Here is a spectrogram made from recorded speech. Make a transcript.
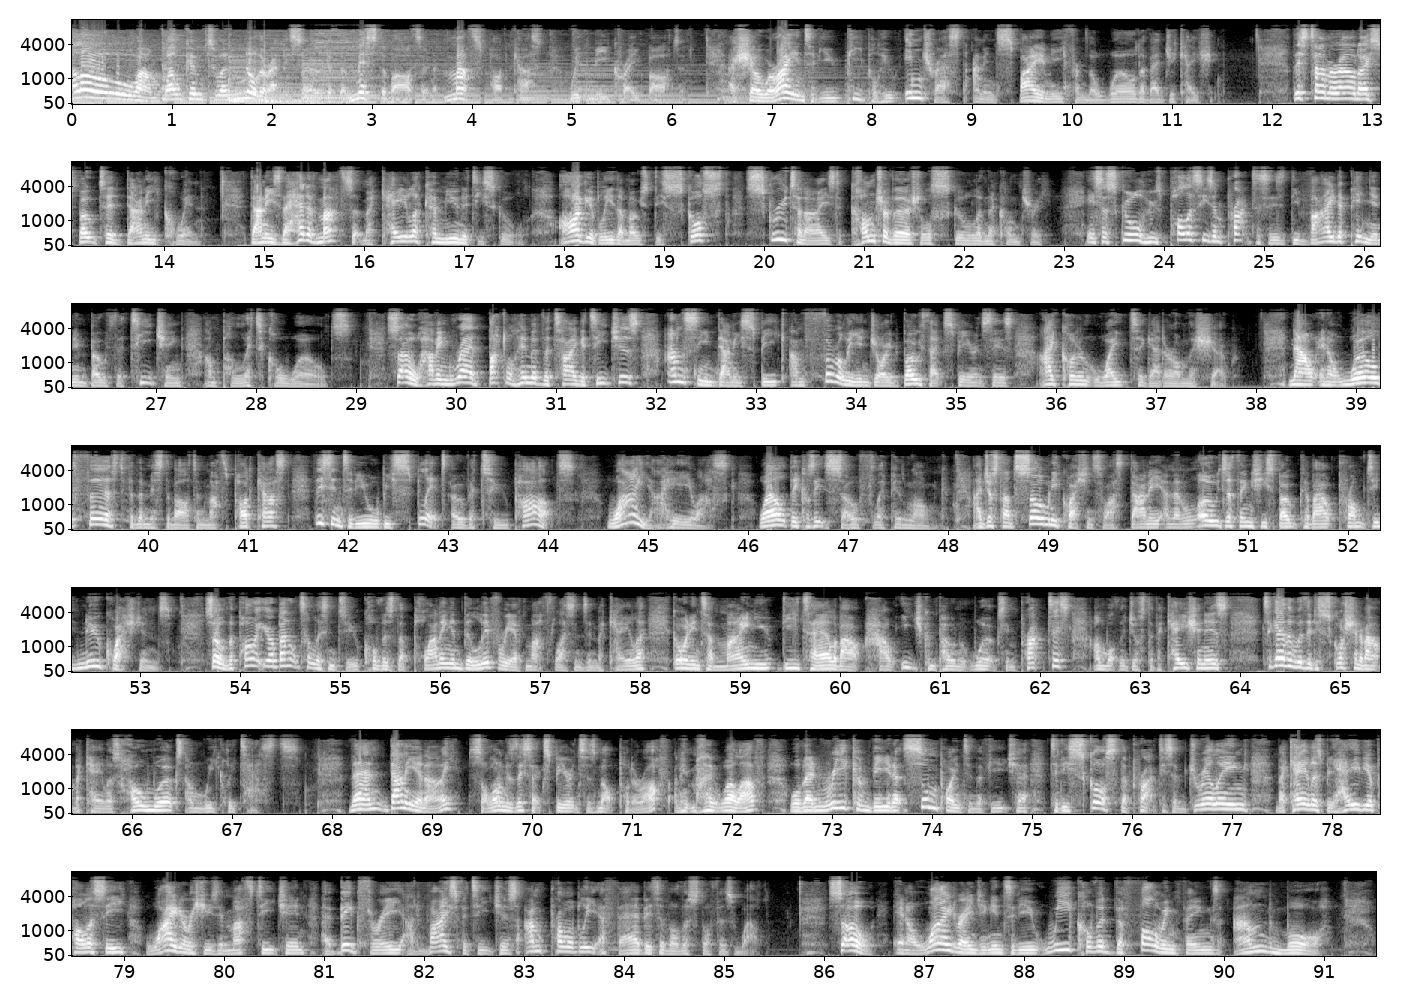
Hello, and welcome to another episode of the Mr. Barton Maths Podcast with me, Craig Barton, a show where I interview people who interest and inspire me from the world of education. This time around, I spoke to Danny Quinn. Danny's the head of maths at Michaela Community School, arguably the most discussed, scrutinised, controversial school in the country. It's a school whose policies and practices divide opinion in both the teaching and political worlds. So, having read Battle Hymn of the Tiger Teachers and seen Danny speak and thoroughly enjoyed both experiences, I couldn't wait to get her on the show. Now, in a world first for the Mr. Barton Maths podcast, this interview will be split over two parts. Why, I hear you ask? Well, because it's so flipping long. I just had so many questions to ask Danny, and then loads of things she spoke about prompted new questions. So, the part you're about to listen to covers the planning and delivery of math lessons in Michaela, going into minute detail about how each component works in practice and what the justification is, together with a discussion about Michaela's homeworks and weekly tests. Then Danny and I, so long as this experience has not put her off, and it might well have, will then reconvene at some point in the future to discuss the practice of drilling, Michaela's behaviour policy, wider issues in maths teaching, her big three, advice for teachers, and probably a fair bit of other stuff as well. So, in a wide ranging interview, we covered the following things and more.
